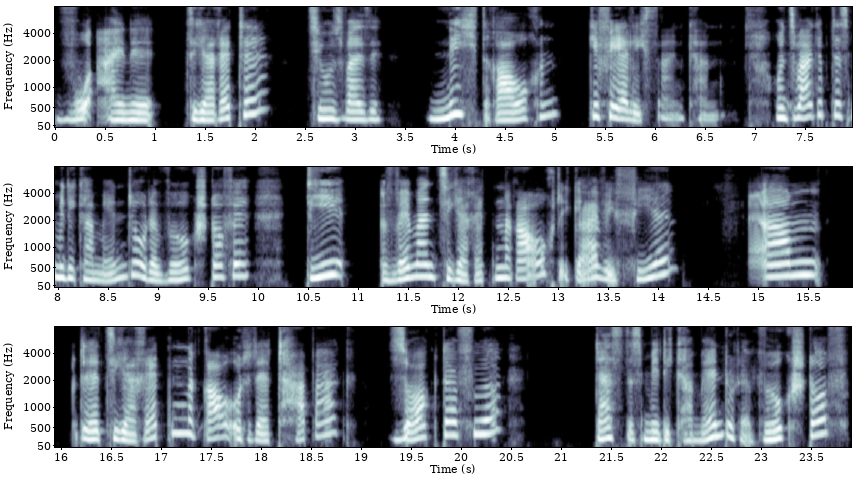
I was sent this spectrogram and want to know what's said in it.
wo eine Zigarette bzw. nicht rauchen gefährlich sein kann. Und zwar gibt es Medikamente oder Wirkstoffe, die, wenn man Zigaretten raucht, egal wie viel, ähm, der Zigarettenrauch oder der Tabak sorgt dafür, dass das Medikament oder Wirkstoff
